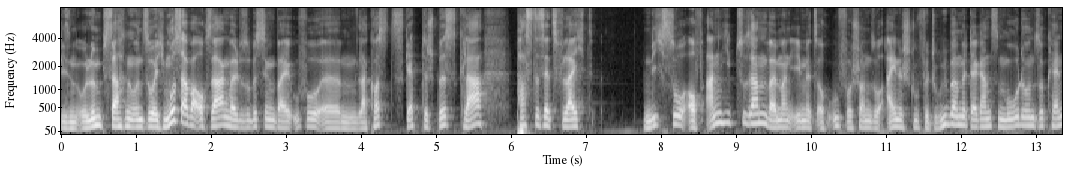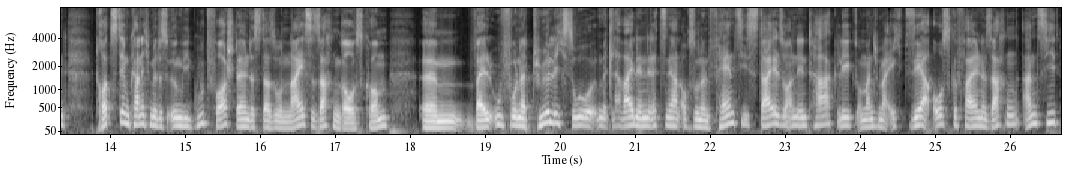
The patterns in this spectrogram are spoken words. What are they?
diesen Olymp-Sachen und so. Ich muss aber auch sagen, weil du so ein bisschen bei UFO ähm, Lacoste skeptisch bist, klar, passt es jetzt vielleicht nicht so auf Anhieb zusammen, weil man eben jetzt auch UFO schon so eine Stufe drüber mit der ganzen Mode und so kennt. Trotzdem kann ich mir das irgendwie gut vorstellen, dass da so nice Sachen rauskommen, ähm, weil UFO natürlich so mittlerweile in den letzten Jahren auch so einen fancy Style so an den Tag legt und manchmal echt sehr ausgefallene Sachen anzieht.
